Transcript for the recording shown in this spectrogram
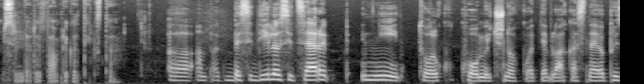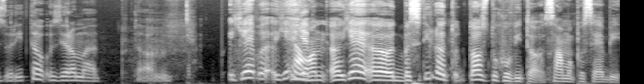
Mislim, da je res dobrega teksta. Uh, ampak besedilo sicer ni toliko komično, kot je bila kasneje prizoritev. Oziroma, um, Je, je, je, on, je uh, besedilo je dosti duhovito samo po sebi.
